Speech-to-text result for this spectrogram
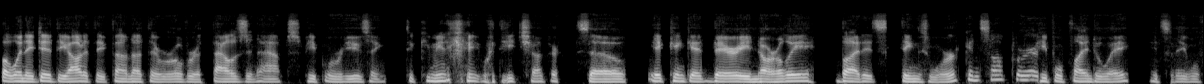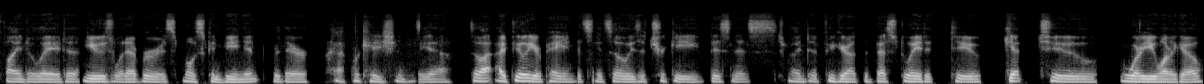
But when they did the audit, they found out there were over a thousand apps people were using to communicate with each other. So it can get very gnarly, but it's things work in software. People find a way. It's they will find a way to use whatever is most convenient for their applications. Yeah. So I, I feel your pain. It's it's always a tricky business trying to figure out the best way to, to get to where you want to go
